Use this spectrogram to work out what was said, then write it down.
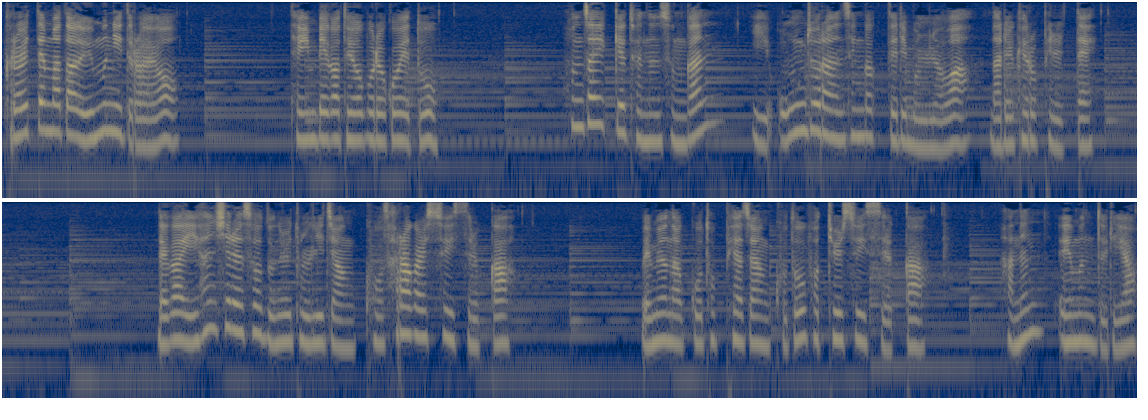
그럴 때마다 의문이 들어요. 대인배가 되어보려고 해도 혼자 있게 되는 순간 이 옹졸한 생각들이 몰려와 나를 괴롭힐 때 내가 이 현실에서 눈을 돌리지 않고 살아갈 수 있을까? 외면하고 도피하지 않고도 버틸 수 있을까? 하는 의문들이요.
